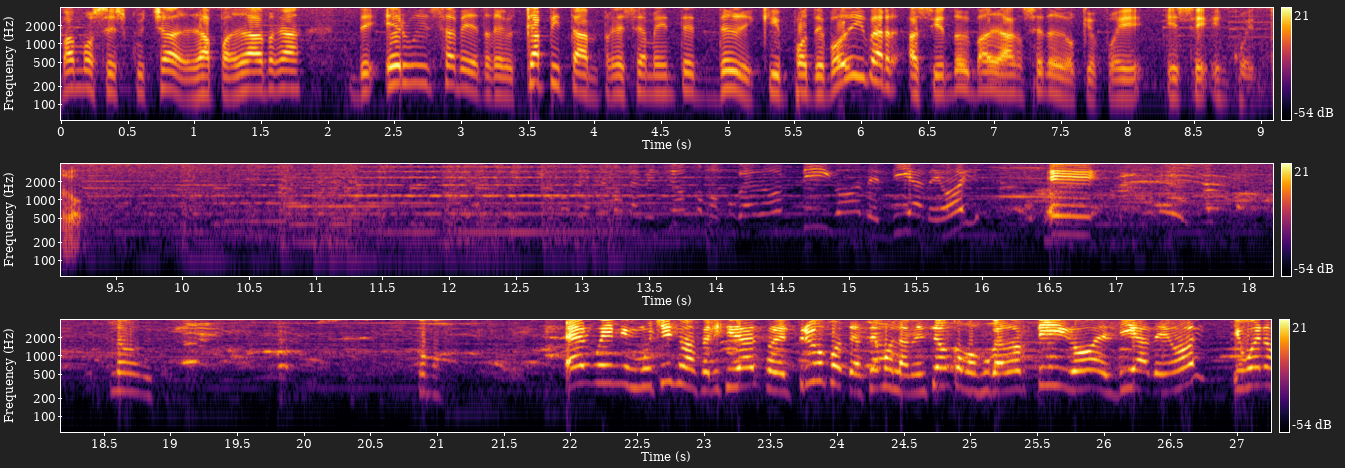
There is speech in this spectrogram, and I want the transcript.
Vamos a escuchar la palabra de Erwin Saavedra, el capitán precisamente del equipo de Bolívar, haciendo el balance de lo que fue ese encuentro. No. ¿Cómo? Erwin, muchísimas felicidades por el triunfo. Te hacemos la mención como jugador Tigo el día de hoy. Y bueno,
